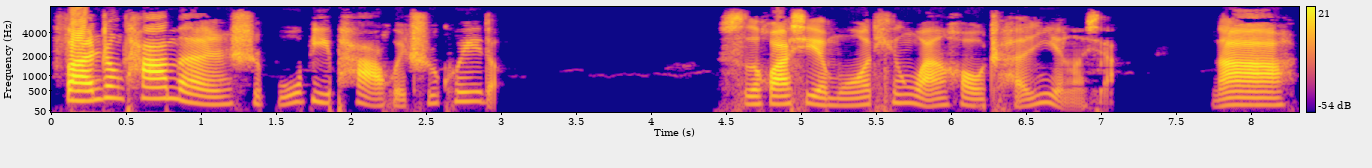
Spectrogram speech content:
反正他们是不必怕会吃亏的。丝花谢魔听完后沉吟了下：“那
